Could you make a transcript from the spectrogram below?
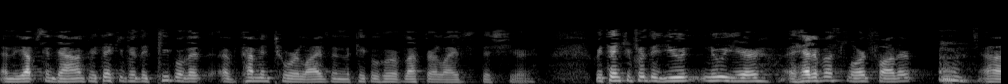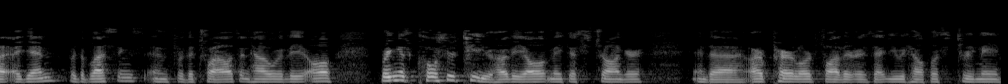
and the ups and downs. We thank you for the people that have come into our lives and the people who have left our lives this year. We thank you for the new year ahead of us, Lord Father, uh, again, for the blessings and for the trials and how they all bring us closer to you, how they all make us stronger. And uh, our prayer, Lord Father, is that you would help us to remain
